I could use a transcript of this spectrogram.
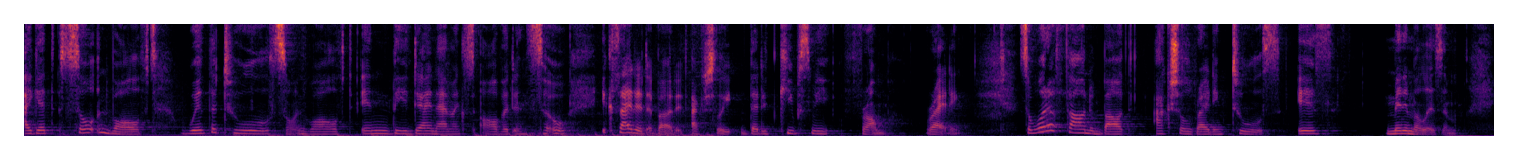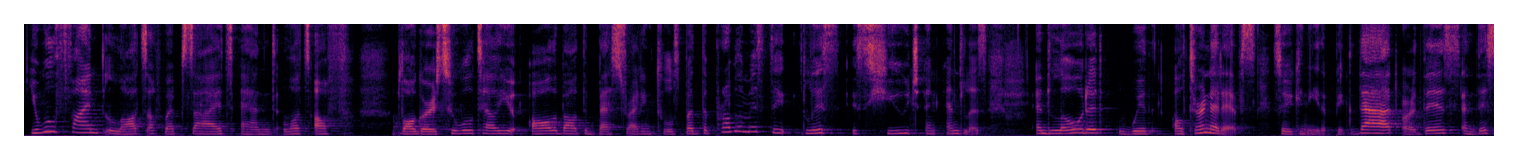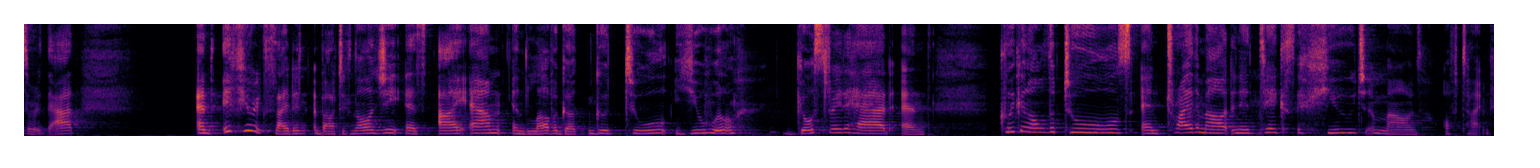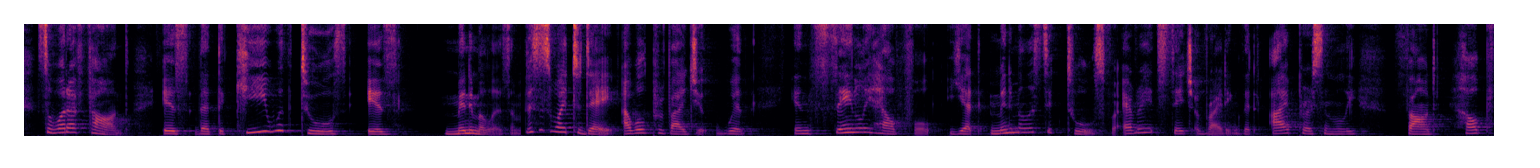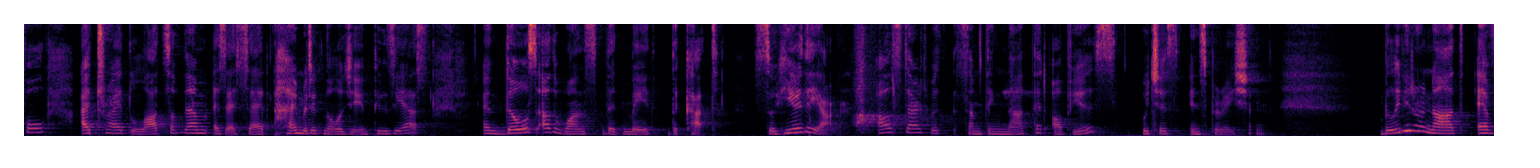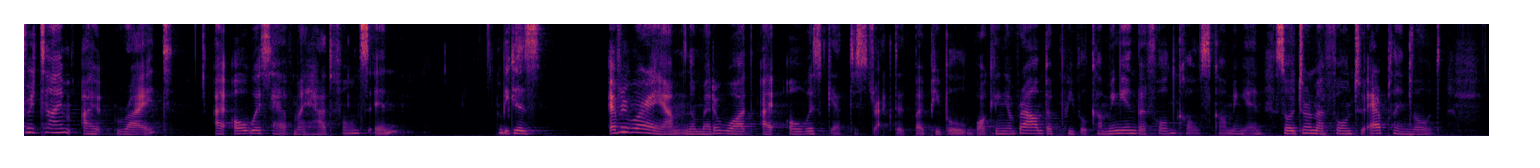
I get so involved with the tool, so involved in the dynamics of it, and so excited about it actually that it keeps me from writing. So, what I've found about actual writing tools is minimalism. You will find lots of websites and lots of bloggers who will tell you all about the best writing tools, but the problem is the list is huge and endless and loaded with alternatives. So you can either pick that or this and this or that. And if you're excited about technology as I am and love a good tool, you will go straight ahead and click on all the tools and try them out and it takes a huge amount of time. So what I found is that the key with tools is minimalism. This is why today I will provide you with insanely helpful yet minimalistic tools for every stage of writing that I personally found helpful. I tried lots of them. As I said, I'm a technology enthusiast, and those are the ones that made the cut. So here they are. I'll start with something not that obvious, which is inspiration. Believe it or not, every time I write, I always have my headphones in because everywhere I am, no matter what, I always get distracted by people walking around, by people coming in, by phone calls coming in. So I turn my phone to airplane mode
